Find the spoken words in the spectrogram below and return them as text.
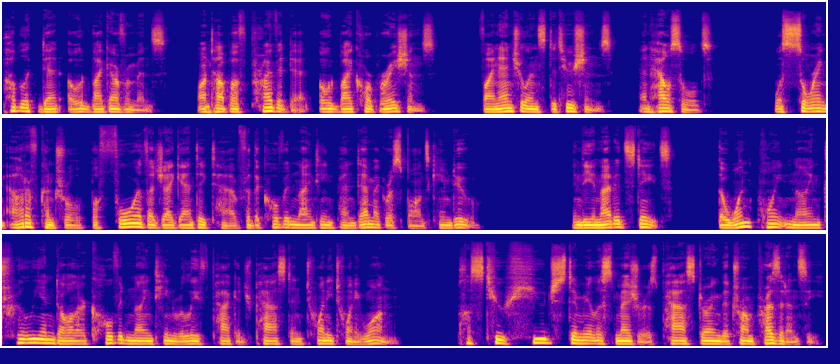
Public debt owed by governments, on top of private debt owed by corporations, financial institutions, and households, was soaring out of control before the gigantic tab for the COVID 19 pandemic response came due. In the United States, the $1.9 trillion COVID 19 relief package passed in 2021, plus two huge stimulus measures passed during the Trump presidency,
